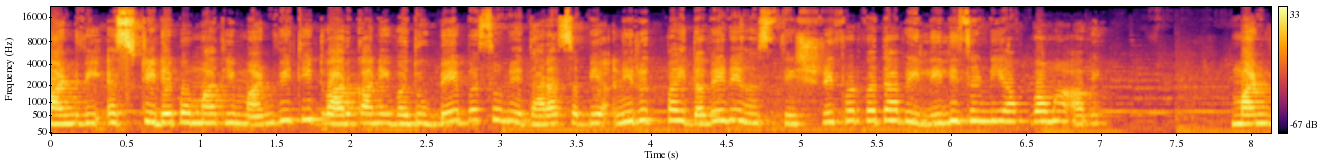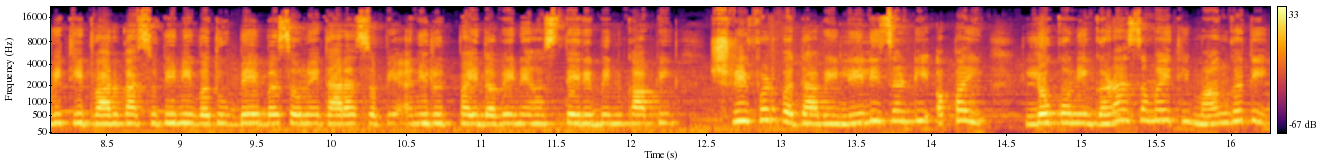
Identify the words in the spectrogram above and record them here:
માંડવી એસટી ડેપોમાંથી માંડવીથી દ્વારકાની વધુ બે બસોને ધારાસભ્ય અનિરુદ્ધભાઈ દવેને હસ્તે શ્રીફળ વધાવી લીલી ઝંડી આપવામાં આવી. માંડવીથી દ્વારકા સુધીની વધુ બે બસોને ધારાસભ્ય અનિરુદ્ધભાઈ દવેને હસ્તે રિબિન કાપી શ્રીફળ વધાવી લીલી ઝંડી અપાઈ. લોકોની ઘણા સમયથી માંગ હતી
